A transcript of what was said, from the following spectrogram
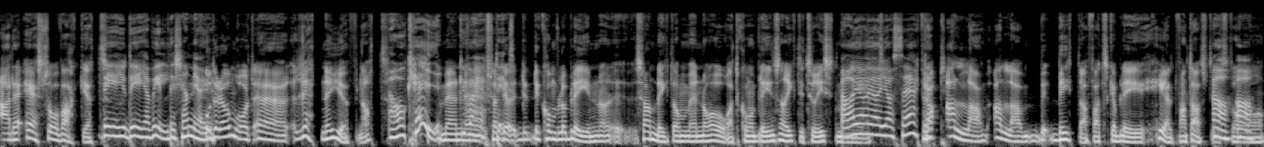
Ja, det är så vackert. det är ju det jag vill. Det känner jag ju. Och det där området är rätt nyöppnat. Ja, okej. Men, Gud vad eh, så häftigt. det, det, kommer väl att bli, no- sannolikt om eh, några år, att det kommer att bli en sån riktig turistmagnet. Ja, ja, ja, ja, För det har säkert. alla, alla bi- bitar för att det ska bli helt fantastiskt. Ja, och, ja.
